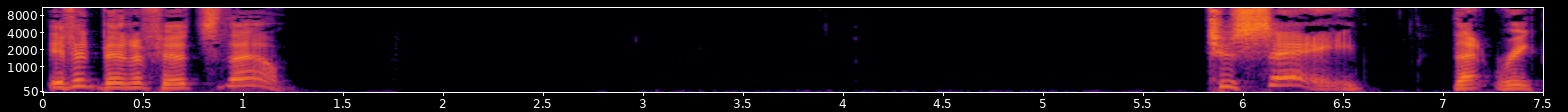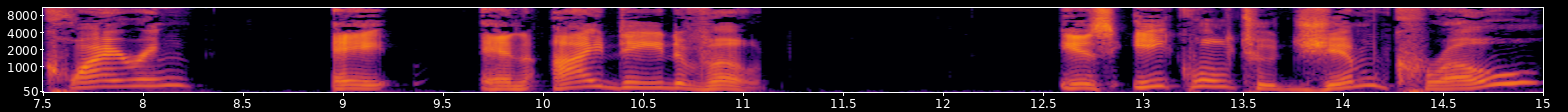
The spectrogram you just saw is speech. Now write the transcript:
if it benefits them. To say that requiring a an ID to vote is equal to Jim Crow?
